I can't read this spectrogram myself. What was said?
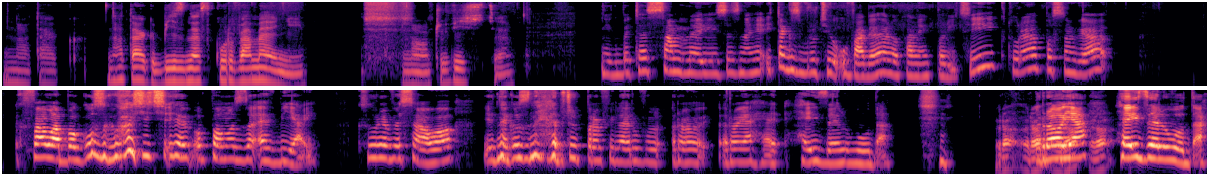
No tak. No tak, biznes kurwa menu. No oczywiście. Jakby te same jej zeznania i tak zwróciły uwagę lokalnej policji, która postanowiła, chwała Bogu, zgłosić się o pomoc do FBI, które wysłało jednego z najlepszych profilerów Ro, Roya He- Hazelwooda. Ro, ro, Roya ro, ro. Hazelwooda,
